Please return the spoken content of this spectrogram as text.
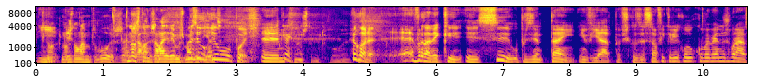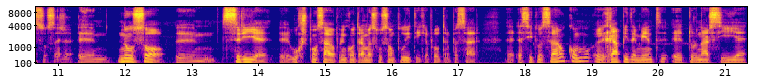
e, não, que não estão lá muito boas, já, já, estão, já lá iremos mais mas adiante. Eu, eu, pois, Porquê é que não estão muito boas? Agora, a verdade é que se o Presidente tem enviado para fiscalização, ficaria com, com o bebê nos braços, ou seja, não só seria o responsável por encontrar uma solução política para ultrapassar a situação, como rapidamente tornar-se-ia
